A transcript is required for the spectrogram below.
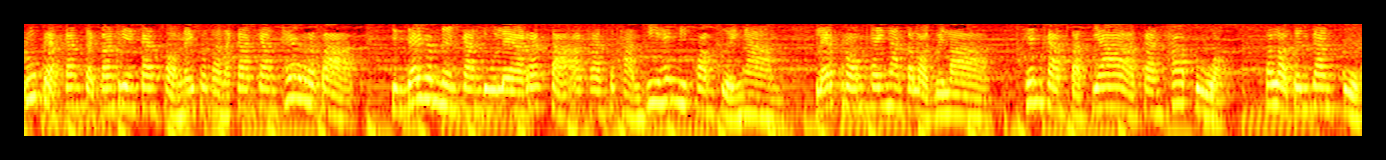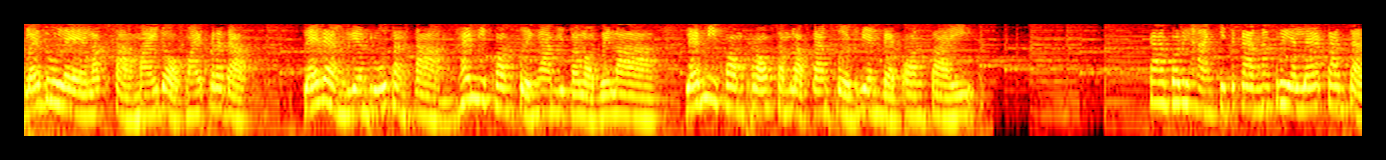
รูปแบบการจัดการเรียนการสอนในสถานการณ์การแพร่ระบาด จึงได้ดำเนินการดูแลรักษาอาคารสถานที่ให้มีความสวยงาม และพร้อมใช้งานตลอดเวลา เช่น การตัดหญ้า การฆ่าปลวก ตลอดจนการปลูกและดูแลรักษาไม้ดอกไม้ประดับ และแหล่งเรียนรู้ต่างๆ ให้มีความสวยงามอยู่ตลอดเวลา และมีความพร้อมสำหรับการเปิดเรียนแบบออนไซต์การบริหารกิจการนักเรียนและการจัด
